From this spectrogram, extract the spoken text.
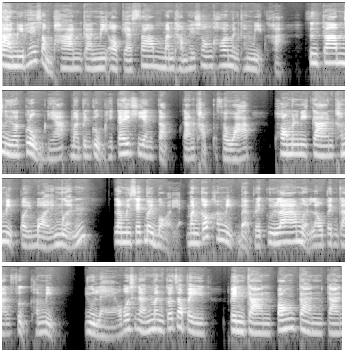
การมีเพศสัมพันธ์ การมี Orgasm มันทำให้ช่องคลอดมันขมิบค่ะ ซึ่งกล้ามเนื้อกลุ่มเนี้ยมันเป็นกลุ่มที่ใกล้เคียงกับการขับปัสสาวะ พอมันมีการขมิบบ่อยๆ เหมือน เรามีเซ็กส์บ่อยๆอะมันก็ขมิบแบบ Regular เหมือนเราเป็นการฝึกขมิบอยู่แล้ว เพราะฉะนั้นมันก็จะไปเป็นการป้องกันการ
